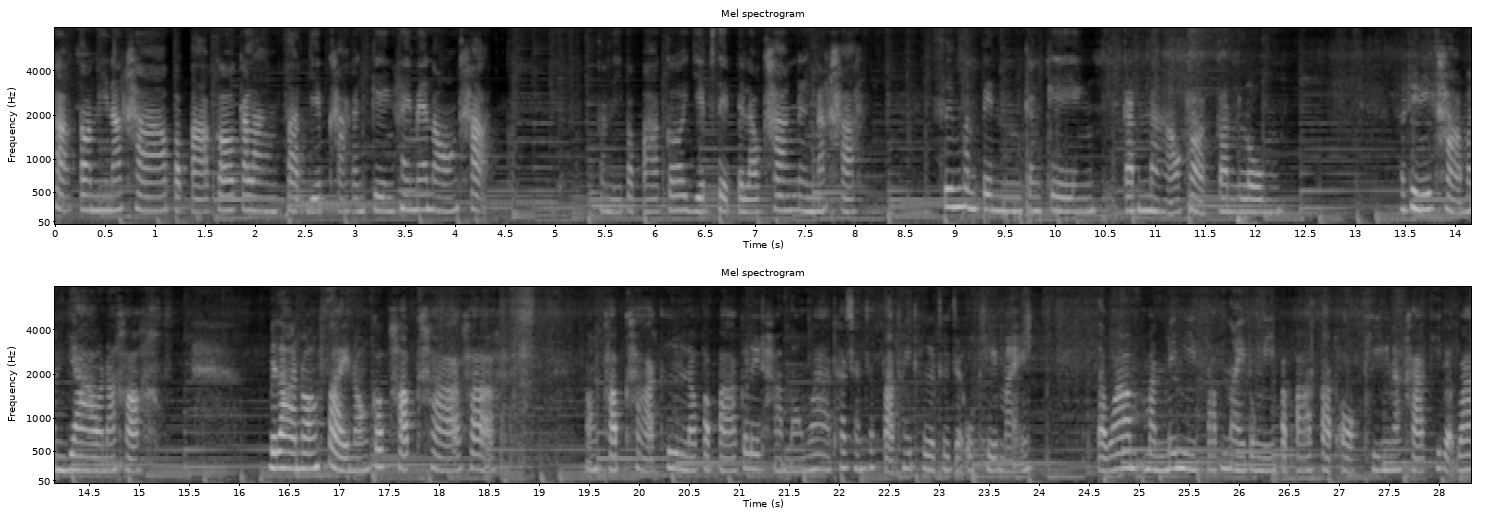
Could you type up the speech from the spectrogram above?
ค่ะ ตอนนี้นะคะป๊าป๊าก็กำลังตัดเย็บขากางเกงให้แม่น้องค่ะ ตอนนี้ป๊าป๊าก็เย็บเสร็จไปแล้วข้างหนึ่งนะคะ ซึ่งมันเป็นกางเกงกันหนาวค่ะ กันลม แล้วทีนี้ขามันยาวนะคะ เวลาน้องใส่น้องก็พับขาค่ะ น้องพับขาขึ้นแล้วป๊าป๊าก็เลยถามน้องว่า ถ้าฉันจะตัดให้เธอเธอจะโอเคไหมแต่ว่ามันไม่มีซับในตรงนี้ป๊าป๊าตัดออกทิ้งนะคะ ที่แบบว่า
